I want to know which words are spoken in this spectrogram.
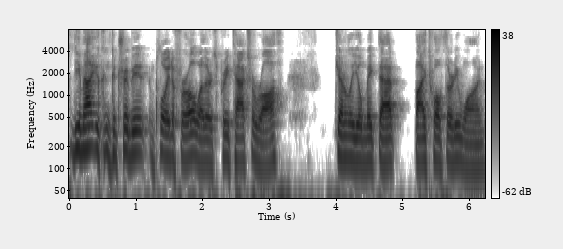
the amount you can contribute employee deferral, whether it's pre-tax or Roth, generally you'll make that by 1231,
